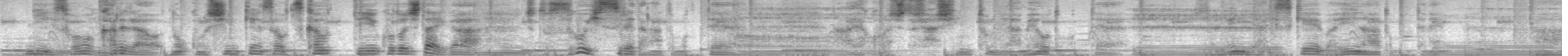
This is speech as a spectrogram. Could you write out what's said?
にその彼らのこの真剣さを使うっていうこと自体がちょっとすごい失礼だなと思って、あやでこれちょっと写真撮るのやめようと思って目に焼き付ければいいなと思ってね。は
